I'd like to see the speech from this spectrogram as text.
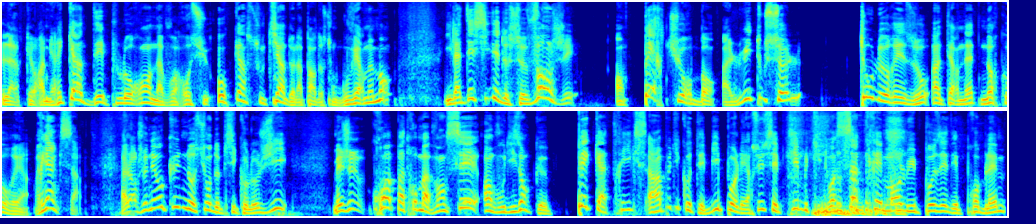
hacker américain, déplorant n'avoir reçu aucun soutien de la part de son gouvernement, il a décidé de se venger en perturbant à lui tout seul tout le réseau Internet nord-coréen. Rien que ça. Alors, je n'ai aucune notion de psychologie, mais je crois pas trop m'avancer en vous disant que P4X a un petit côté bipolaire susceptible qui doit sacrément lui poser des problèmes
